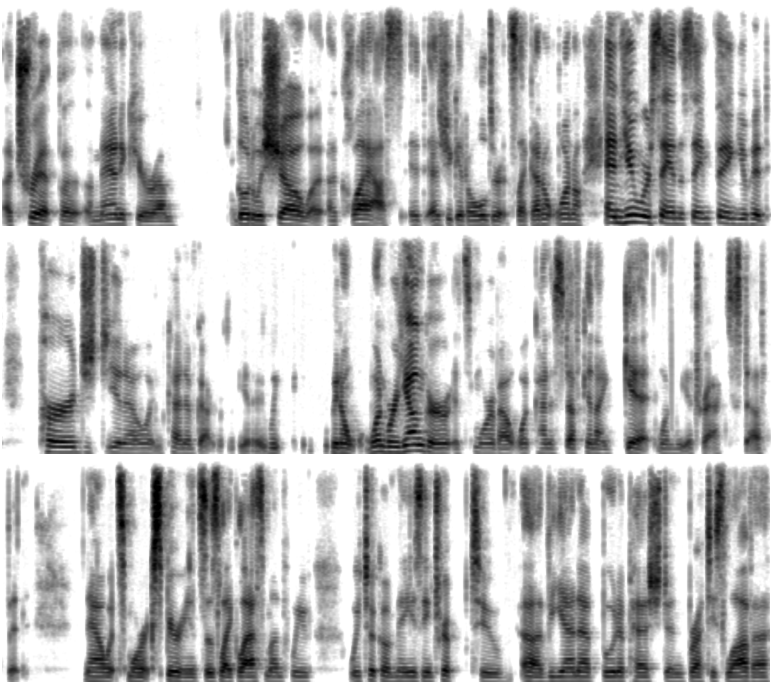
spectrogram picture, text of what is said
a trip, a, a manicure. Um, go to a show, a, a class. It, as you get older, it's like I don't want to. And you were saying the same thing. You had purged, you know, and kind of got, you know, we we don't. When we're younger, it's more about what kind of stuff can I get when we attract stuff. But now it's more experiences. Like last month, we we took an amazing trip to uh, Vienna, Budapest, and Bratislava,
